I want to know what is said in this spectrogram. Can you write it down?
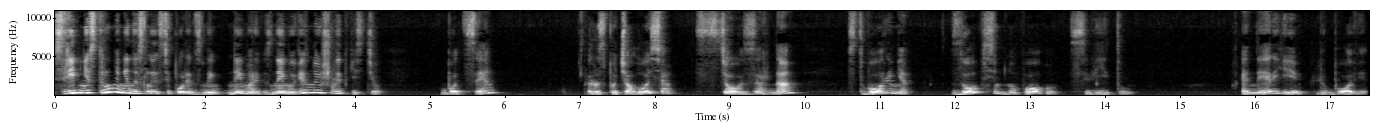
Срібні струмені неслися поряд з ним з неймовірною швидкістю. Бо це розпочалося з цього зерна створення зовсім нового світу, енергії любові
